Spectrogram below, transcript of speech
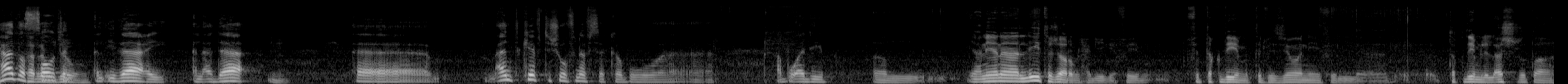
هذا الصوت الإذاعي الأداء. آه أنت كيف تشوف نفسك أبو آه أبو أديب؟ يعني أنا لي تجارب الحقيقة في في التقديم التلفزيوني في التقديم للأشرطة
